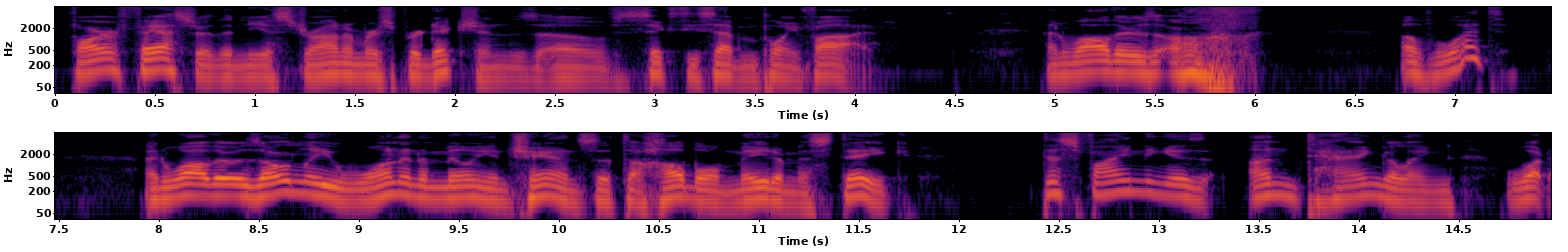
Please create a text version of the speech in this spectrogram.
Far faster than the astronomers' predictions of 67.5. And while there's oh, of what? And while there was only one in a million chance that the Hubble made a mistake, this finding is untangling what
